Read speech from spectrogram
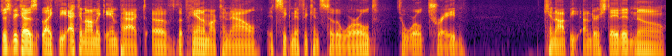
Just because like the economic impact of the Panama Canal, its significance to the world, to world trade cannot be understated. No.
